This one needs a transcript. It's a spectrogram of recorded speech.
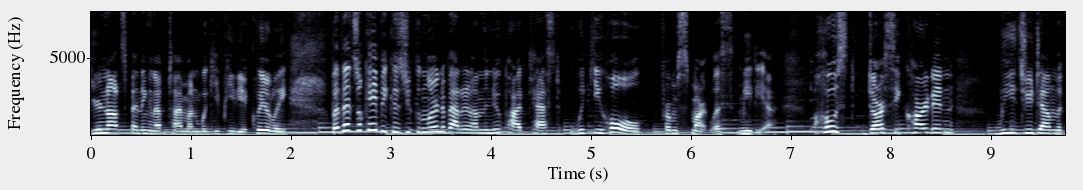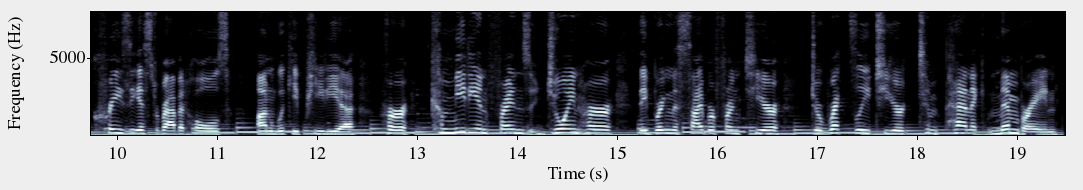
You're not spending enough time on Wikipedia, clearly. But that's okay because you can learn about it on the new podcast, WikiHole from Smartless Media. Host D'Arcy Carden leads you down the craziest rabbit holes on Wikipedia. Her comedian friends join her. They bring the cyber frontier directly to your tympanic membrane.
